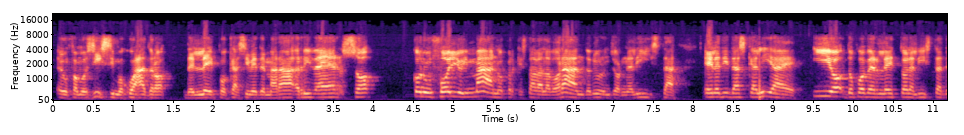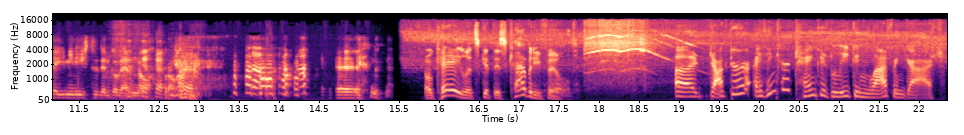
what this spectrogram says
È un famosissimo quadro dell'epoca. Si vede Marat riverso con un foglio in mano perché stava lavorando. Lui era un giornalista e la didascalia è io dopo aver letto la lista dei ministri del governo okay, let's get this cavity filled. Uh, doctor, I think your tank is leaking laughing gas.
